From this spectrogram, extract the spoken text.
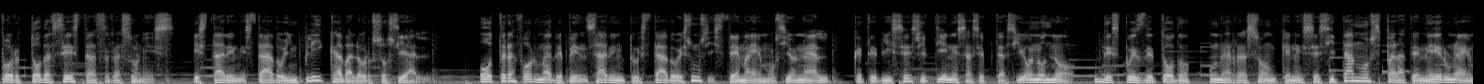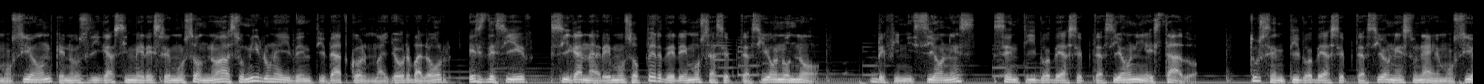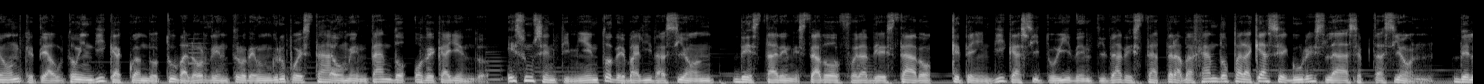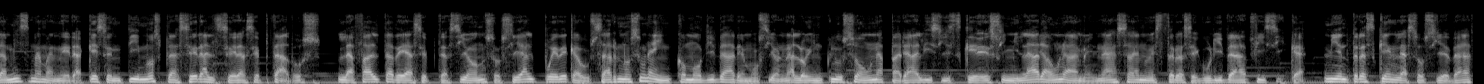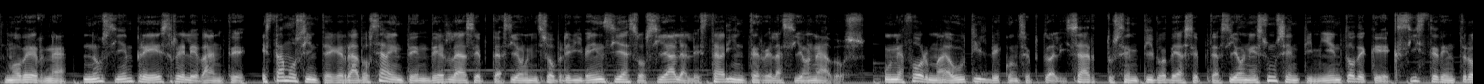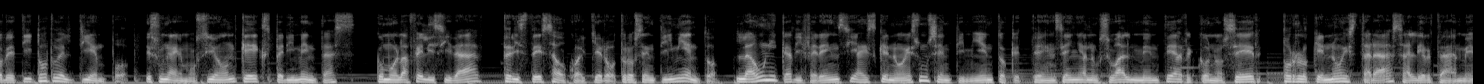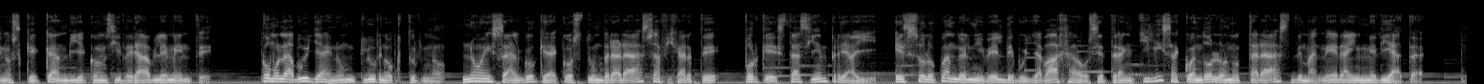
Por todas estas razones, estar en estado implica valor social. Otra forma de pensar en tu estado es un sistema emocional, que te dice si tienes aceptación o no. Después de todo, una razón que necesitamos para tener una emoción que nos diga si merecemos o no asumir una identidad con mayor valor, es decir, si ganaremos o perderemos aceptación o no. Definiciones, sentido de aceptación y estado. Tu sentido de aceptación es una emoción que te autoindica cuando tu valor dentro de un grupo está aumentando o decayendo. Es un sentimiento de validación, de estar en estado o fuera de estado, que te indica si tu identidad está trabajando para que asegures la aceptación. De la misma manera que sentimos placer al ser aceptados, la falta de aceptación social puede causarnos una incomodidad emocional o incluso una parálisis que es similar a una amenaza a nuestra seguridad física. Mientras que en la sociedad moderna, no siempre es relevante, estamos integrados a entender la aceptación y sobrevivencia social al estar interrelacionados. Una forma útil de conceptualizar tu sentido de aceptación es un sentimiento de que existe dentro de ti todo el tiempo. Es una emoción que experimentas, como la felicidad, tristeza o cualquier otro sentimiento. La única diferencia es que no es un sentimiento que te enseñan usualmente a reconocer, por lo que no estarás alerta a menos que cambie considerablemente. Como la bulla en un club nocturno, no es algo que acostumbrarás a fijarte, porque está siempre ahí. Es solo cuando el nivel de bulla baja o se tranquiliza cuando lo notarás de manera inmediata.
